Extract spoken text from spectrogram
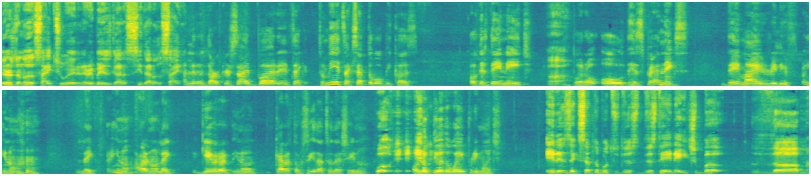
There's another side to it, and everybody's got to see that other side. a little darker side, but it's like to me it's acceptable because of this day and age. Uh-huh. But old Hispanics, they might really, you know, like you know, I don't know, like give it a you know cara torcida to that shit, you know, Well, it, or it- look the other way, pretty much. it is acceptable to this this day and age, but the um,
